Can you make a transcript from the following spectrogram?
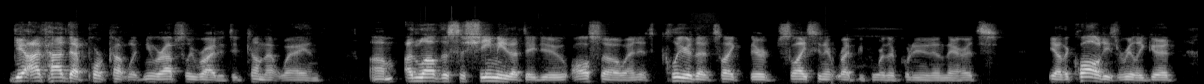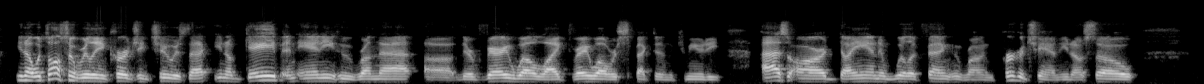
Yeah, I've had that pork cutlet, and you were absolutely right. It did come that way, and um, I love the sashimi that they do also, and it's clear that it's like they're slicing it right before they're putting it in there. It's yeah, the quality is really good. You know, what's also really encouraging too is that you know Gabe and Annie who run that, uh, they're very well liked, very well respected in the community, as are Diane and Willet Feng who run Burger Chan. You know, so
